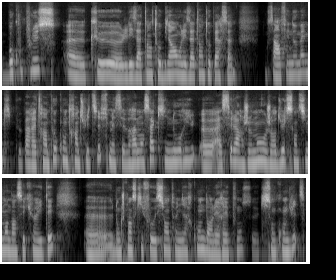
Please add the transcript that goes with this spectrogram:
beaucoup plus que les atteintes aux biens ou les atteintes aux personnes. C'est un phénomène qui peut paraître un peu contre-intuitif, mais c'est vraiment ça qui nourrit assez largement aujourd'hui le sentiment d'insécurité. donc je pense qu'il faut aussi en tenir compte dans les réponses qui sont conduites.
